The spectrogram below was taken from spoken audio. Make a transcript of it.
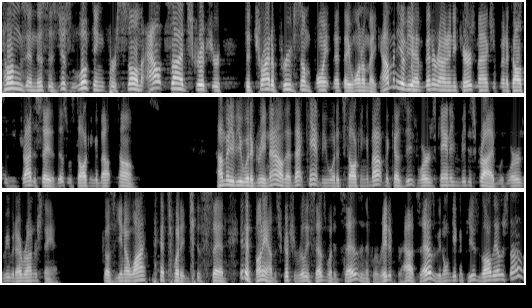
tongues in this is just looking for some outside scripture to try to prove some point that they want to make. How many of you have been around any charismatics or Pentecostals who tried to say that this was talking about tongues? How many of you would agree now that that can't be what it's talking about because these words can't even be described with words we would ever understand? Because you know why? That's what it just said. Isn't it funny how the scripture really says what it says, and if we read it for how it says, we don't get confused with all the other stuff.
